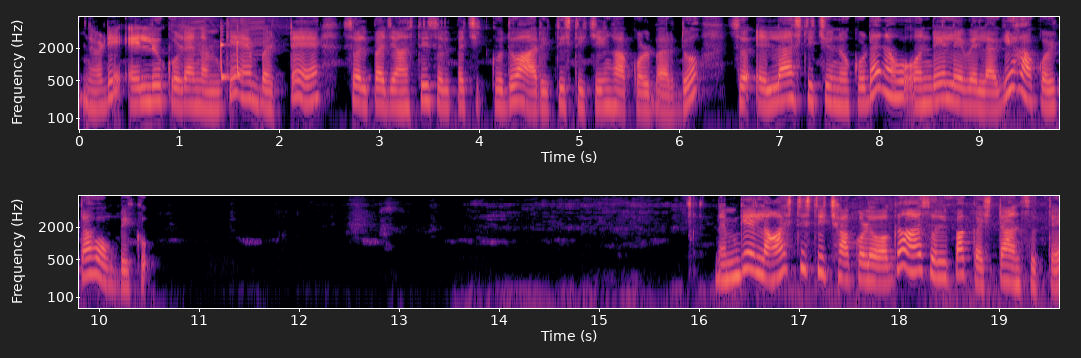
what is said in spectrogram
ನೋಡಿ ಎಲ್ಲೂ ಕೂಡ ನಮಗೆ ಬಟ್ಟೆ ಸ್ವಲ್ಪ ಜಾಸ್ತಿ, ಸ್ವಲ್ಪ ಚಿಕ್ಕದು ಆ ರೀತಿ ಸ್ಟಿಚಿಂಗ್ ಹಾಕ್ಕೊಳ್ಬಾರ್ದು ಸೊ ಎಲ್ಲ ಸ್ಟಿಚ್ಚನ್ನು ಕೂಡ ನಾವು ಒಂದೇ ಲೆವೆಲಾಗಿ ಹಾಕ್ಕೊಳ್ತಾ ಹೋಗಬೇಕು. ನಮಗೆ ಲಾಸ್ಟ್ ಸ್ಟಿಚ್ ಹಾಕ್ಕೊಳ್ಳೋವಾಗ ಸ್ವಲ್ಪ ಕಷ್ಟ ಅನಿಸುತ್ತೆ.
